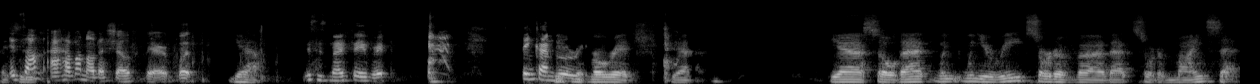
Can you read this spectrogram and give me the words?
I it's on I have another shelf there, but yeah. This is my favorite. Think and Grow Rich. Grow Rich. Yeah. Yeah, so that when when you read sort of uh, that sort of mindset,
